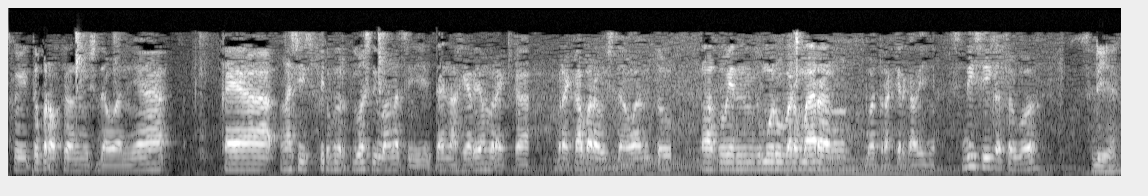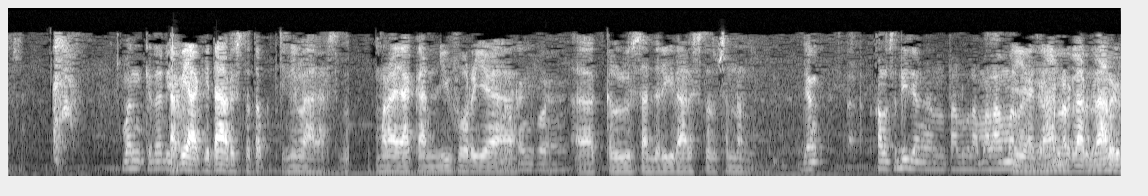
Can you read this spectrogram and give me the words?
waktu itu perwakilan wisudawannya kayak ngasih speech menurut gue sedih banget sih. Dan akhirnya mereka mereka para wisudawan tuh ngelakuin gemuruh bareng-bareng buat terakhir kalinya. Sedih sih kata gue. Sedih ya cuman kita di tapi ya kita harus tetap inilah harus merayakan euforia eh, kelulusan jadi kita harus tetap seneng. Jangan kalau sedih jangan terlalu lama-lama iya lah jangan Jangan berlarut-larut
